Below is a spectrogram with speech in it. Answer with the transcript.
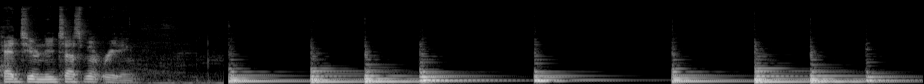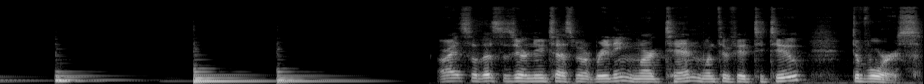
head to your New Testament reading. Right, so this is your New Testament reading, Mark 10, 1 through 52, divorce.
